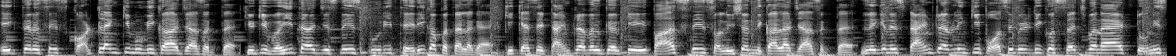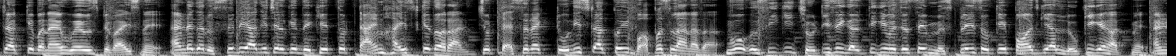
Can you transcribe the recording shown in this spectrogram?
एक तरह से स्कॉटलैंड की मूवी कहा जा सकता है, क्योंकि वही था जिसने इस पूरी थेरी का पता लगाया कि कैसे टाइम ट्रेवल करके पास से सॉल्यूशन निकाला जा सकता है। लेकिन इस टाइम ट्रेवलिंग की पॉसिबिलिटी को सच बनाया टोनी स्टार्क के बनाए हुए उस डिवाइस ने। एंड अगर उससे भी आगे चल के देखे तो टाइम हाइस्ट के दौरान जो टेसरेक्ट टोनी स्टार्क को ही वापस लाना था। वो उसी की छोटी सी गलती की वजह से मिसप्लेस होके पहुँच गया लोकी के हाथ में। एंड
